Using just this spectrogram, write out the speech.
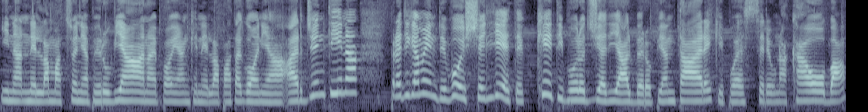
in- nell'Amazzonia peruviana e poi anche nella Patagonia argentina. Praticamente voi scegliete che tipologia di albero piantare, che può essere una caoba,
